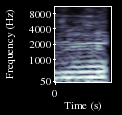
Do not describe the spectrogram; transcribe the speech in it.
准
